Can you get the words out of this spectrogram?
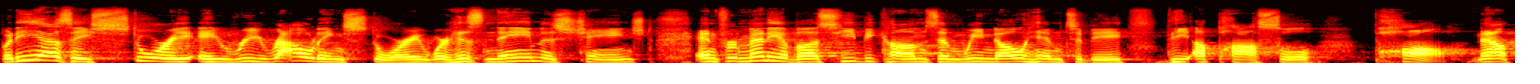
but he has a story, a rerouting story, where his name is changed. And for many of us, he becomes, and we know him to be, the Apostle Paul. Now,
